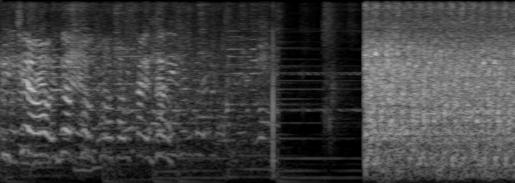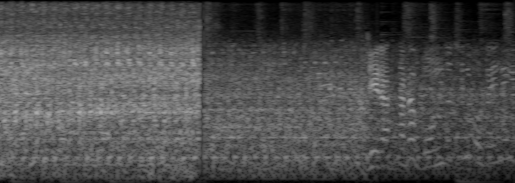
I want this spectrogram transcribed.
पीछे आओ इधर थोड़ा थोड़ा हल्का इधर যে রাস্তাটা বন্ধ ছিল ওটাই নাকি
